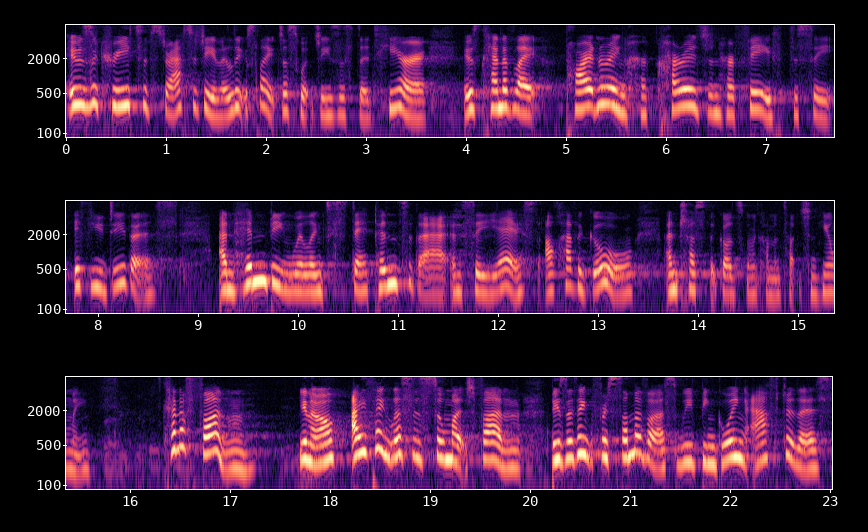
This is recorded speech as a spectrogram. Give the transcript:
It was a creative strategy, and it looks like just what Jesus did here. It was kind of like partnering her courage and her faith to say, if you do this, and him being willing to step into that and say, yes, I'll have a go, and trust that God's going to come and touch and heal me. It's kind of fun. You know, I think this is so much fun because I think for some of us, we've been going after this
